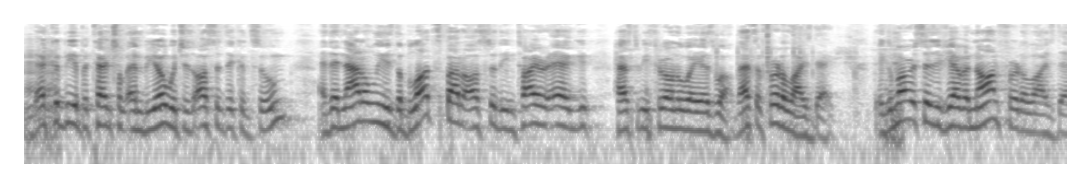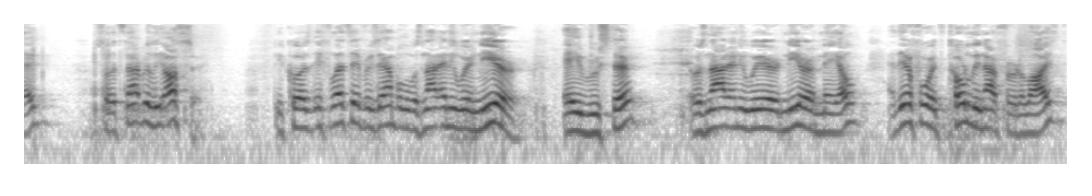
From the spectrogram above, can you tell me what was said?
that could be a potential embryo, which is also to consume. And then not only is the blood spot also, the entire egg has to be thrown away as well. That's a fertilized egg. The Gemara says if you have a non-fertilized egg, so it's not really usher. Because if, let's say, for example, it was not anywhere near a rooster, it was not anywhere near a male, and therefore it's totally not fertilized.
